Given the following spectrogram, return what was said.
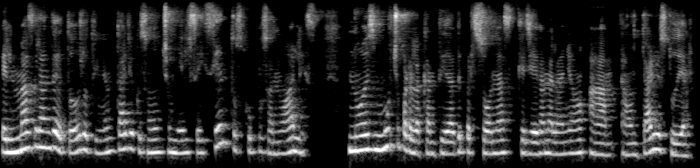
El más grande de todos lo tiene Ontario, que son 8.600 cupos anuales no es mucho para la cantidad de personas que llegan al año a, Ontario a estudiar.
